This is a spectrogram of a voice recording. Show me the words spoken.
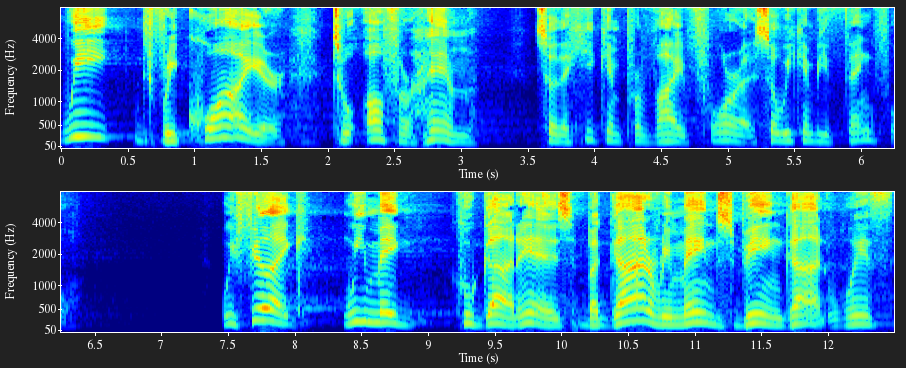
We require to offer Him so that He can provide for us, so we can be thankful. We feel like we make who God is, but God remains being God with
